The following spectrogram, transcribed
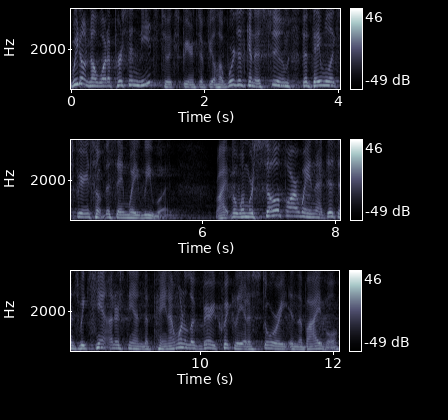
We don't know what a person needs to experience or feel hope. We're just going to assume that they will experience hope the same way we would right? But when we're so far away in that distance, we can't understand the pain. I want to look very quickly at a story in the Bible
